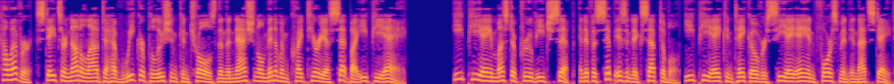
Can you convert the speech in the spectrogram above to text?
However, states are not allowed to have weaker pollution controls than the national minimum criteria set by EPA. EPA must approve each SIP, and if a SIP isn't acceptable, EPA can take over CAA enforcement in that state.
